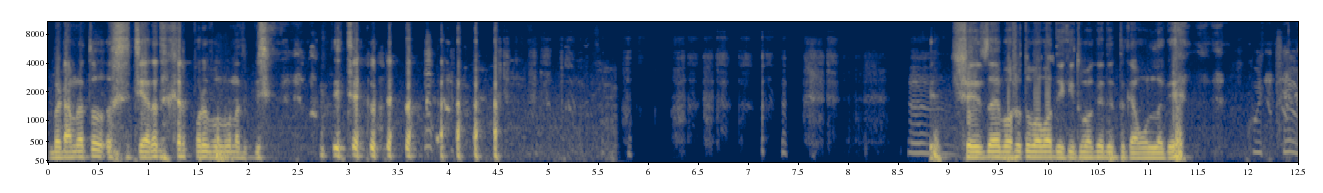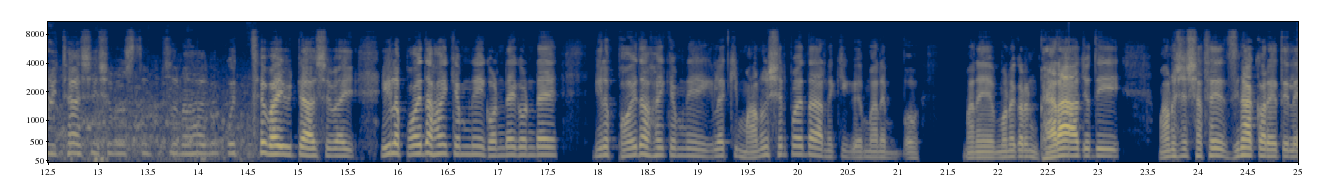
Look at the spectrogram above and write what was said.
বাট আমরা তো চেহারা দেখার পরে বলব না যে পিছিয়ে পিছিয়ে করে দেখাও। শেষ যায় বসো তো বাবা দেখি তোমাকে দেখতে কেমন লাগে। কোথা উঠে আসে সমস্ত ভাই উঠে আসে ভাই। এগুলা পয়দা হয় কেমনে? গন্ডায় গন্ডায় এগুলা পয়দা হয় কেমনে? এগুলা কি মানুষের পয়দা নাকি মানে মানে মনে করেন ভেড়া যদি মানুষের সাথে জিনা করে তাহলে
